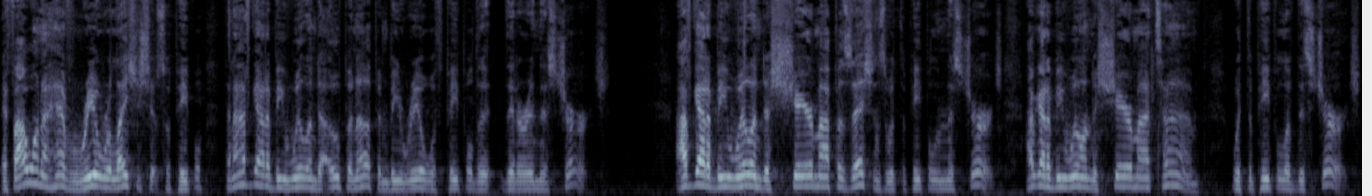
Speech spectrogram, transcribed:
if I want to have real relationships with people, then I've got to be willing to open up and be real with people that, that are in this church. I've got to be willing to share my possessions with the people in this church. I've got to be willing to share my time with the people of this church.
